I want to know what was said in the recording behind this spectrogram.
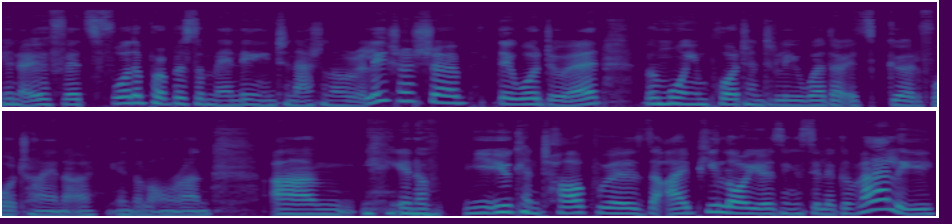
you know, if it's for the purpose of mending international relationship, they will do it. But more importantly, whether it's good for China in the long run. Um, you know, you can talk with the IP lawyers in Silicon Valley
